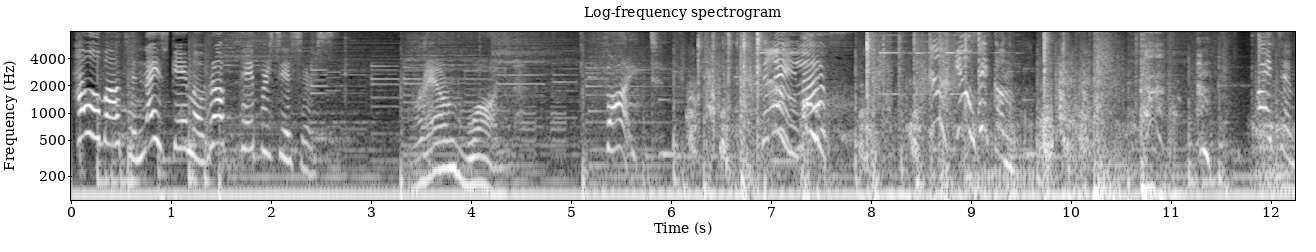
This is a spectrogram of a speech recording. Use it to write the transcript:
How about a nice game of rock, paper, scissors? Round one. Fight. Hey, lads! Sick 'em! Bite him!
